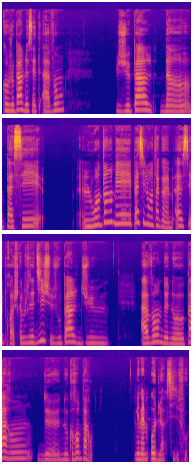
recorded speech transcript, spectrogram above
quand je parle de cet avant, je parle d'un passé lointain, mais pas si lointain quand même, assez proche. Comme je vous ai dit, je, vous parle du avant de nos parents, de nos grands-parents, et même au-delà s'il faut.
